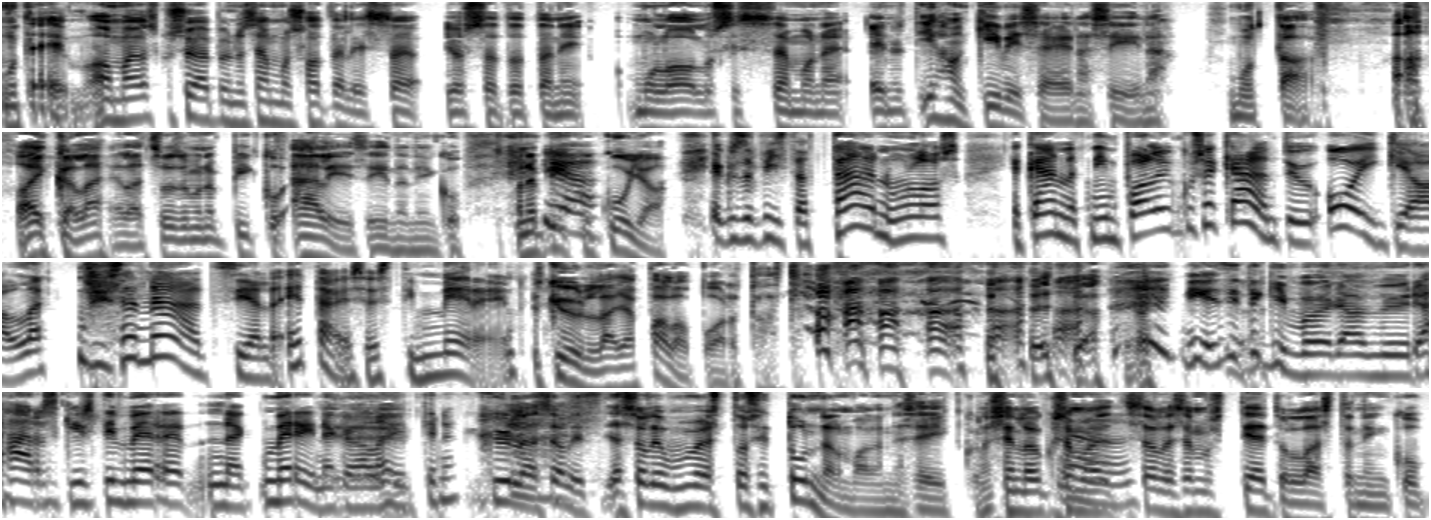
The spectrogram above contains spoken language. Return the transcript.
mutta ei, oon mä joskus syöpynyt semmoisessa hotellissa, jossa tota, niin, mulla on ollut siis semmoinen, ei nyt ihan kiviseinä siinä, mutta aika lähellä, että se on semmoinen pikku äli siinä, niin kuin, semmoinen pikku kuja. Ja kun sä pistät pään ulos ja käännät niin paljon, kun se kääntyy oikealle, niin sä näet sieltä etäisesti meren. Kyllä, ja paloportaat. niin sitäkin voidaan myydä härskisti meren, merinäköalahyttinä. Kyllä se oli, ja se oli mun mielestä tosi tunnelmallinen se ikkuna. Siinä oli, Joo. se oli semmoista tietynlaista niin kuin,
